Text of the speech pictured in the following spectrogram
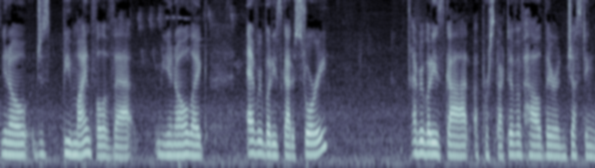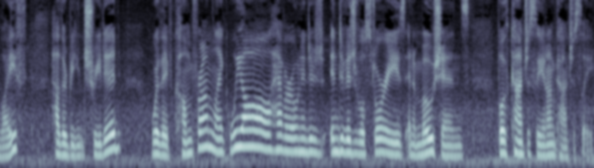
you know, just be mindful of that. You know, like everybody's got a story. Everybody's got a perspective of how they're ingesting life, how they're being treated, where they've come from. Like, we all have our own individual stories and emotions, both consciously and unconsciously.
